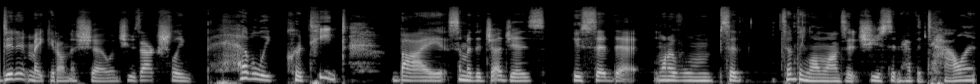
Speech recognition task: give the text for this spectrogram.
didn't make it on the show. And she was actually heavily critiqued by some of the judges who said that one of them said something along the lines that she just didn't have the talent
